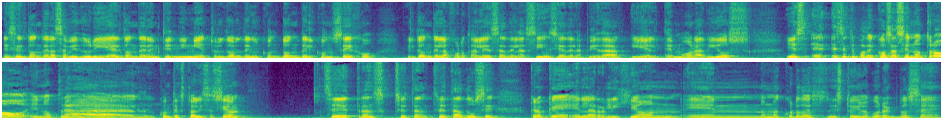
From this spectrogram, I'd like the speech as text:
es el don de la sabiduría, el don del entendimiento, el don del, don del consejo, el don de la fortaleza, de la ciencia, de la piedad y el temor a Dios. Y es, ese tipo de cosas en, otro, en otra contextualización se, trans, se, traduce, creo que en la religión, en, no me acuerdo, estoy en lo correcto, sé,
